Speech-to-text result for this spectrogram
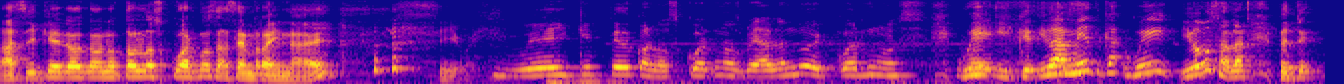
Así que no, no, no todos los cuernos hacen reina, ¿eh? Sí, güey. Güey, qué pedo con los cuernos, güey. Hablando de cuernos. Güey, y que. La Met, güey. Íbamos a hablar. Pero te,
